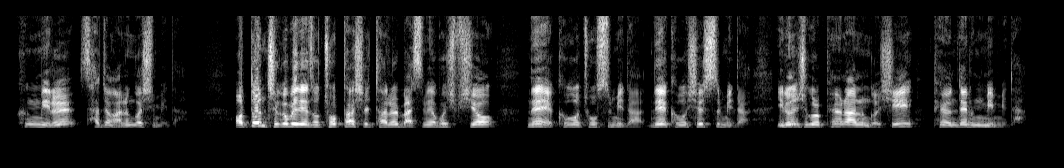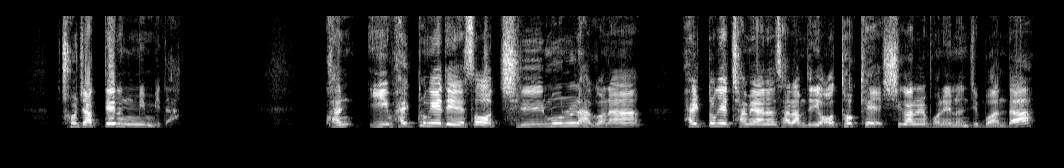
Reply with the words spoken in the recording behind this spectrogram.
흥미를 사정하는 것입니다. 어떤 직업에 대해서 좋다, 싫다를 말씀해 보십시오. 네, 그거 좋습니다. 네, 그거 싫습니다. 이런 식으로 표현하는 것이 표현된 흥미입니다. 조작된 흥미입니다. 관, 이 활동에 대해서 질문을 하거나 활동에 참여하는 사람들이 어떻게 시간을 보내는지 뭐한다?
